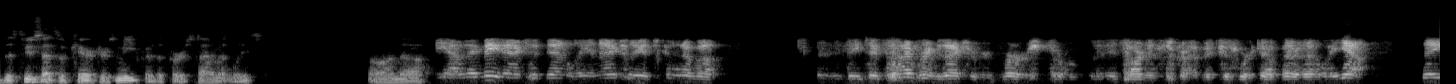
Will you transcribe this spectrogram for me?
the two sets of characters meet for the first time, at least. On uh, Yeah, they made accidentally, and actually, it's kind of a the, the time frame is actually reversed. From it's hard to describe. It just worked out better that way. Yeah, they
